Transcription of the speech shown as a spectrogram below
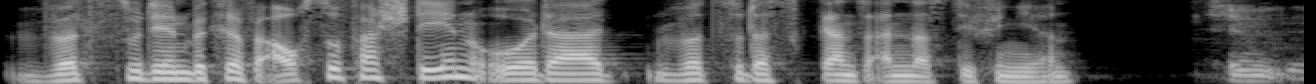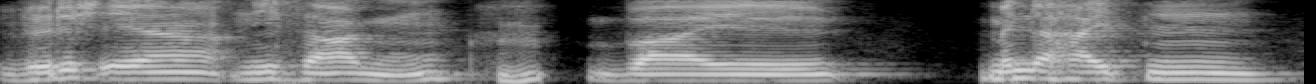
Würdest du den Begriff auch so verstehen oder würdest du das ganz anders definieren? Würde ich eher nicht sagen, mhm. weil Minderheiten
